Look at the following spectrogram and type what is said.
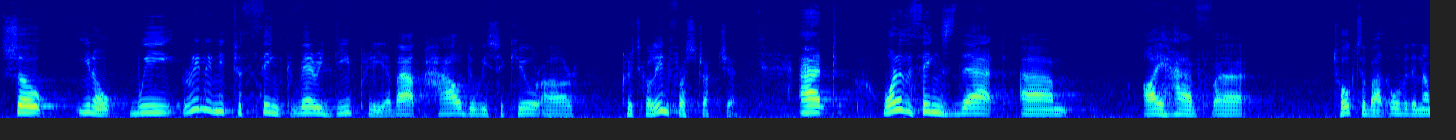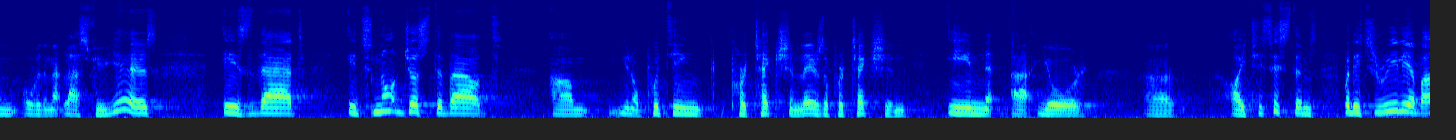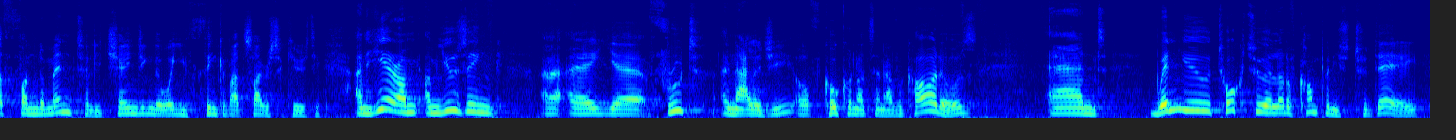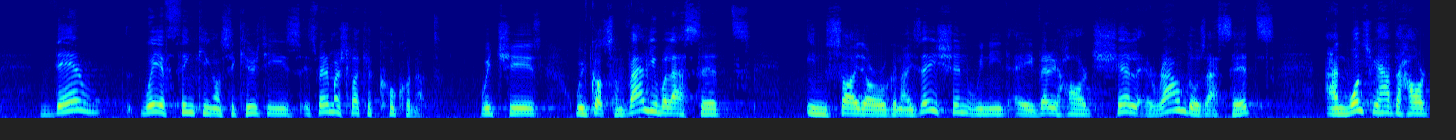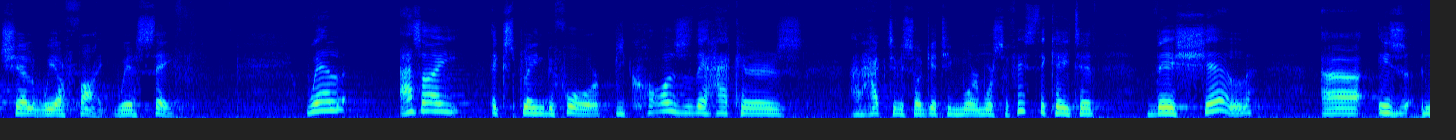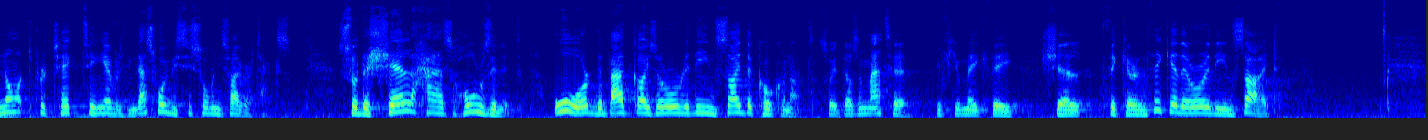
So you know, we really need to think very deeply about how do we secure our critical infrastructure. And one of the things that um, I have uh, talked about over the, num- over the last few years is that it's not just about um, you know, putting protection, layers of protection in uh, your uh, IT systems, but it's really about fundamentally changing the way you think about cybersecurity. And here I'm, I'm using uh, a uh, fruit analogy of coconuts and avocados. And when you talk to a lot of companies today, their way of thinking on security is, is very much like a coconut, which is we've got some valuable assets inside our organization. We need a very hard shell around those assets. And once we have the hard shell, we are fine, we're safe. Well, as I explained before, because the hackers and hacktivists are getting more and more sophisticated, the shell uh, is not protecting everything. That's why we see so many cyber attacks. So the shell has holes in it, or the bad guys are already inside the coconut. So it doesn't matter if you make the shell thicker and thicker, they're already inside.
